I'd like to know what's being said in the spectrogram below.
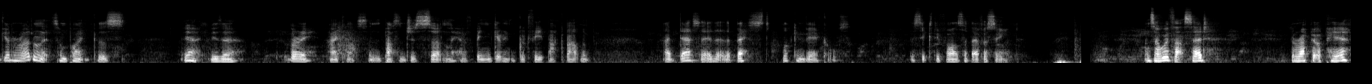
get a ride on it at some point, because yeah, these are very high class, and passengers certainly have been giving good feedback about them. I dare say they're the best looking vehicles the 64s have ever seen. And so, with that said, I'm going to wrap it up here.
